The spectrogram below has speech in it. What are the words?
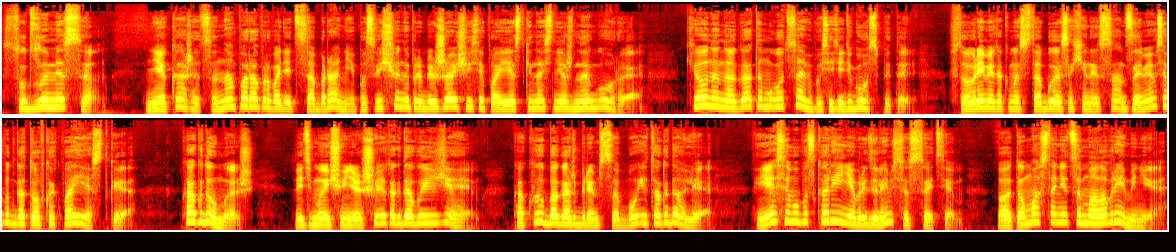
Судзуми-сан, мне кажется, нам пора проводить собрание, посвященное приближающейся поездке на Снежные горы. Кион и Нагата могут сами посетить госпиталь, в то время как мы с тобой, Асахиной-сан, займемся подготовкой к поездке. Как думаешь? Ведь мы еще не решили, когда выезжаем, какой багаж берем с собой и так далее — если мы поскорее не определимся с этим, потом останется мало времени.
